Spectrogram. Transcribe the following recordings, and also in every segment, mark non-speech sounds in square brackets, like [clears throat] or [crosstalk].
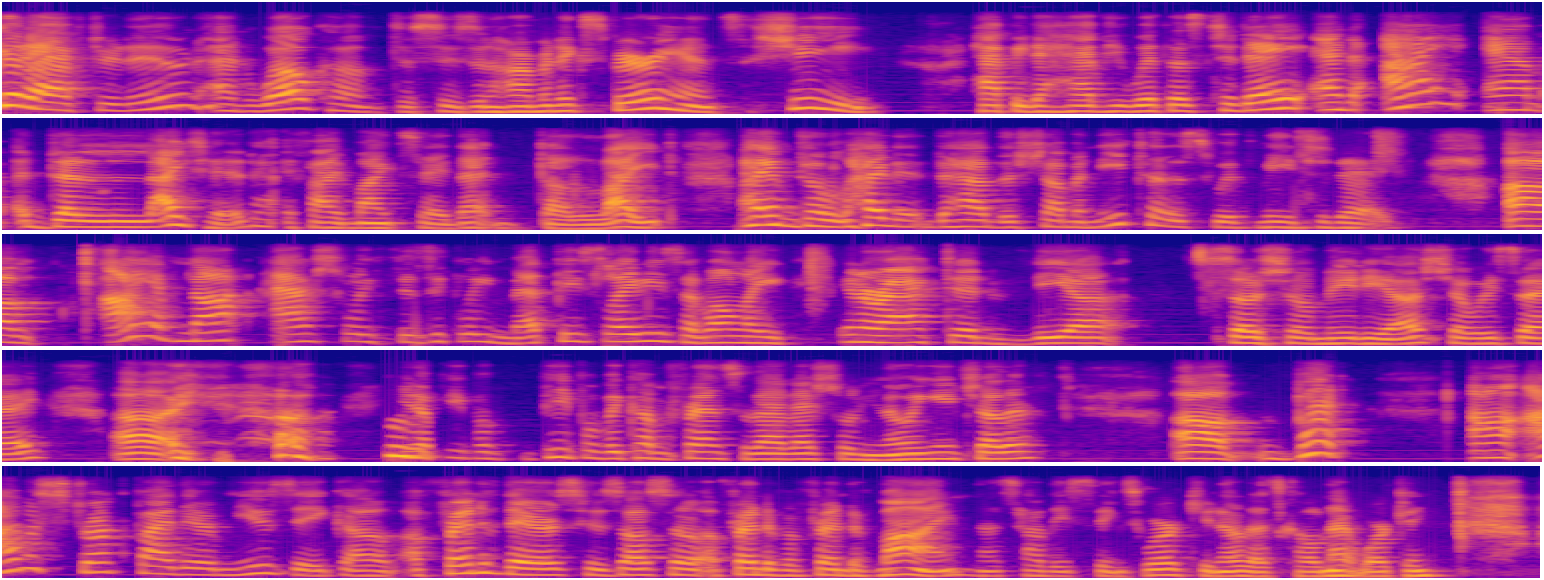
Good afternoon and welcome to Susan Harmon Experience. She, happy to have you with us today. And I am delighted, if I might say that, delight. I am [laughs] delighted to have the Shamanitas with me today. Um, I have not actually physically met these ladies. I've only interacted via social media, shall we say? Uh, [laughs] you know, people people become friends without actually knowing each other. Uh, but uh, I was struck by their music. Uh, a friend of theirs, who's also a friend of a friend of mine, that's how these things work, you know, that's called networking,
